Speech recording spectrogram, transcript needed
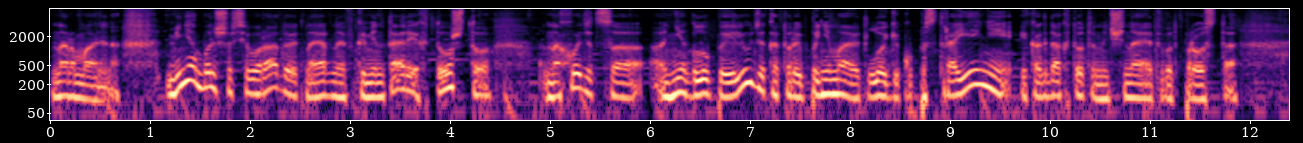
нормально. Меня больше всего радует, наверное, в комментариях то, что находятся не глупые люди, которые понимают логику построения, и когда кто-то начинает вот просто а,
